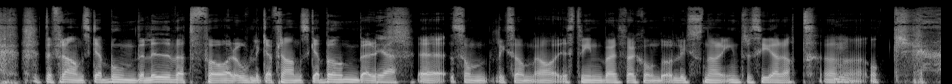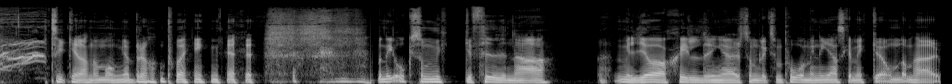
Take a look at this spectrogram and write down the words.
det franska bondelivet för olika franska bönder Ja. eh, som liksom, ja, i Strindbergs version då lyssnar intresserat eh, Mm. och tycker han har många bra poänger. Men det är också mycket fina miljöskildringar som liksom påminner ganska mycket om de här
